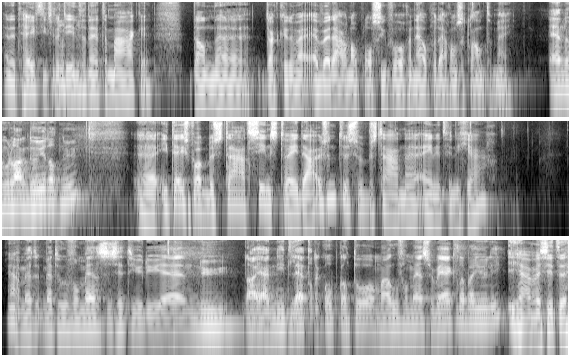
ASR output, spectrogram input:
en het heeft iets met internet te maken, dan, dan kunnen we, hebben we daar een oplossing voor en helpen daar onze klanten mee. En hoe lang doe je dat nu? IT-sport bestaat sinds 2000, dus we bestaan 21 jaar. Ja. Met, met hoeveel mensen zitten jullie uh, nu, nou ja, niet letterlijk op kantoor, maar hoeveel mensen werken er bij jullie? Ja, we zitten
